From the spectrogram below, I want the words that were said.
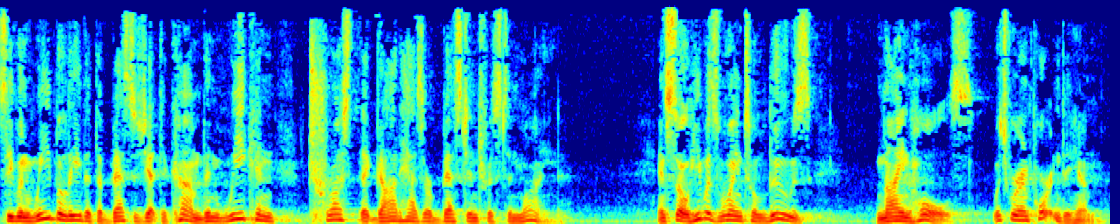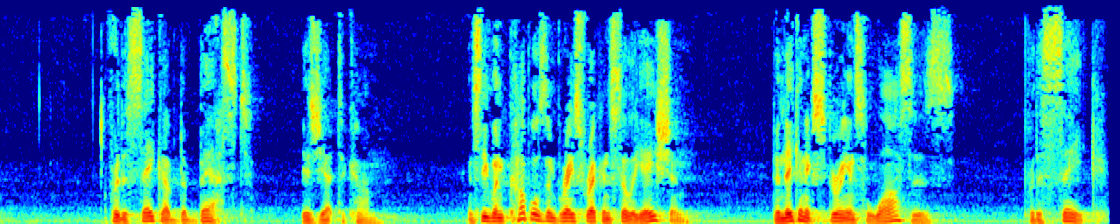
See, when we believe that the best is yet to come, then we can trust that God has our best interest in mind. And so he was willing to lose nine holes, which were important to him, for the sake of the best is yet to come. And see, when couples embrace reconciliation, then they can experience losses for the sake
